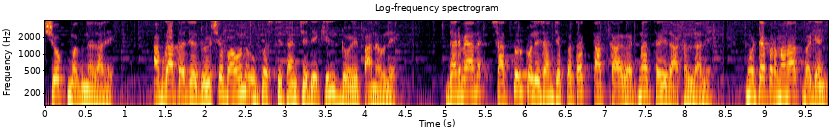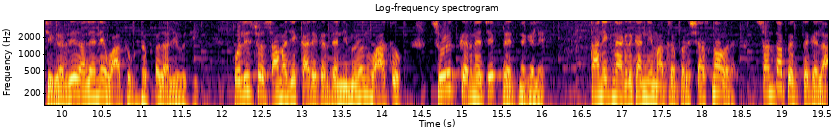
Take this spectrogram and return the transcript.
शोकमग्न झाले. अपघाताचे दृश्य पाहून उपस्थितांचे देखील डोळे पाणवले दरम्यान सातपूर पोलिसांचे पथक तात्काळ घटनास्थळी दाखल झाले. मोठ्या प्रमाणात बग्यांची गर्दी झाल्याने वाहतूक ठप्प झाली होती. पोलीस व सामाजिक कार्यकर्त्यांनी मिळून वाहतूक सुरळीत करण्याचे प्रयत्न केले. स्थानिक नागरिकांनी मात्र प्रशासनावर संताप व्यक्त केला.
